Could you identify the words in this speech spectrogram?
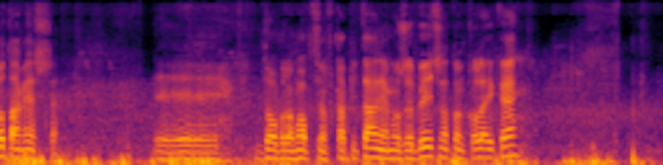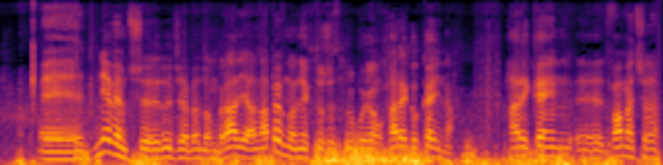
kto tam jeszcze yy, dobrą opcją w kapitanie może być na tą kolejkę. Yy, Nie wiem, czy ludzie będą brali, ale na pewno niektórzy spróbują Harry'ego Kane'a. Harry Kane yy, dwa mecze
